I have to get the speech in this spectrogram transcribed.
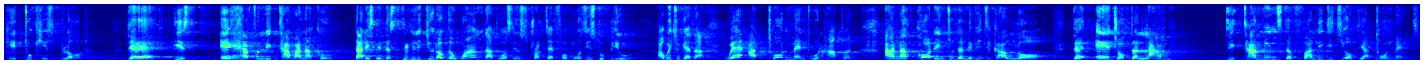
he took his blood. There is a heavenly tabernacle that is in the similitude of the one that was instructed for Moses to build. Are we together? Where atonement would happen. And according to the Levitical law, the age of the lamb determines the validity of the atonement.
